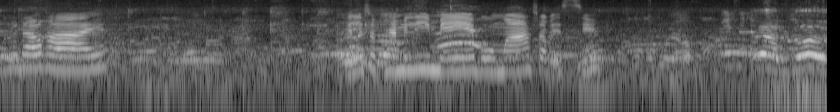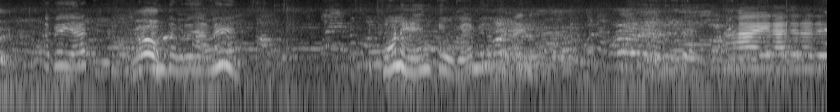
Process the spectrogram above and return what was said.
বলে দাও হাই এলাকা সব ফ্যামিলি মেয়ে বৌমা সব এসছে ফোন হ্যাং কে হয়ে মেরা হাই রাধে রাধে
